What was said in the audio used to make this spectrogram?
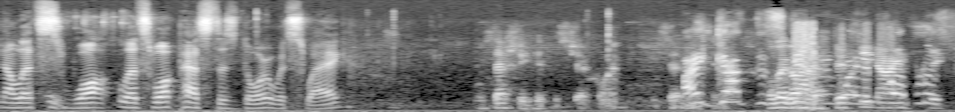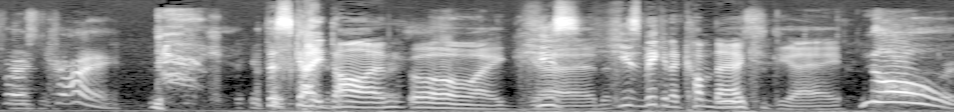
Now let's walk let's walk past this door with swag. Let's actually hit this checkpoint. I got this Oh my God, game in White 59, Acropolis 6, first 9. try. This guy Don. Oh my god. He's he's making a comeback. This guy. No!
